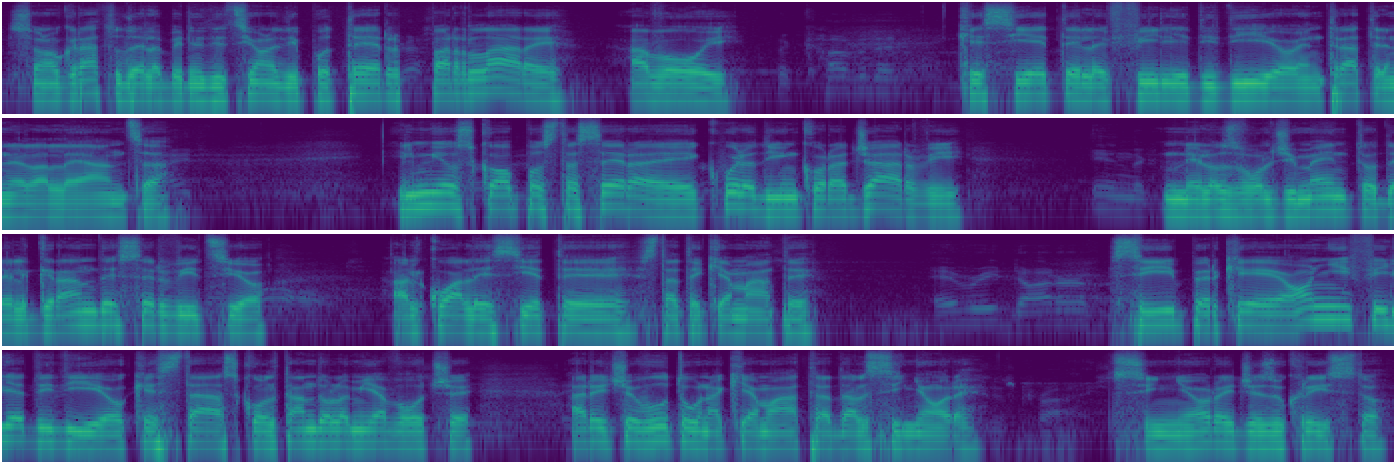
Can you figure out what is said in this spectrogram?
Sono grato della benedizione di poter parlare a voi che siete le figlie di Dio entrate nell'alleanza. Il mio scopo stasera è quello di incoraggiarvi nello svolgimento del grande servizio al quale siete state chiamate. Sì, perché ogni figlia di Dio che sta ascoltando la mia voce ha ricevuto una chiamata dal Signore, Signore Gesù Cristo.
